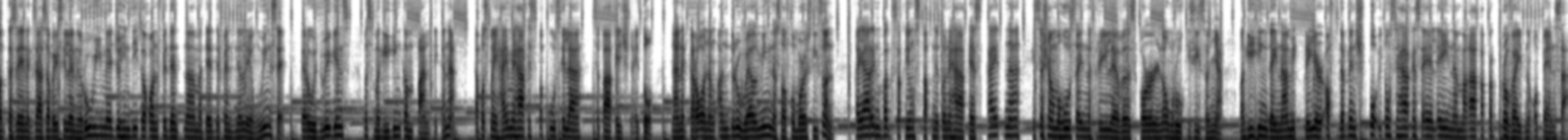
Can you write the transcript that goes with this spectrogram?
Pag kasi nagsasabay sila ni Rui, medyo hindi ka confident na made-defend nila yung wings eh. Pero with Wiggins, mas magiging kampante ka na. Tapos may Jaime Jaquez pa po sila sa package na ito na nagkaroon ng underwhelming na sophomore season. Kaya rin bagsak yung stock nito ni Jaquez kahit na isa siyang mahusay na 3-level scorer noong rookie season niya. Magiging dynamic player of the bench po itong si Jaquez sa LA na makakapag-provide ng opensa.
